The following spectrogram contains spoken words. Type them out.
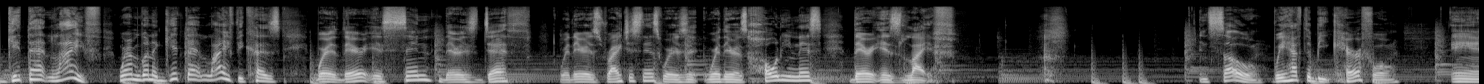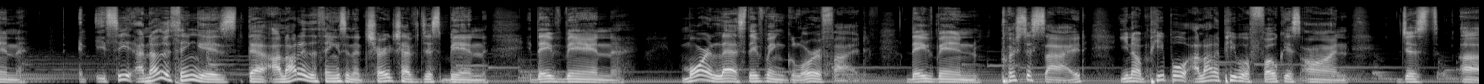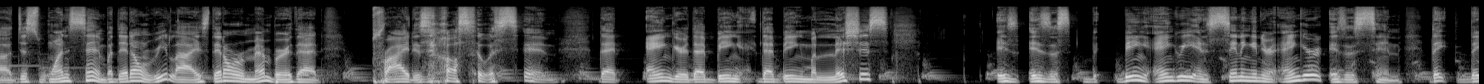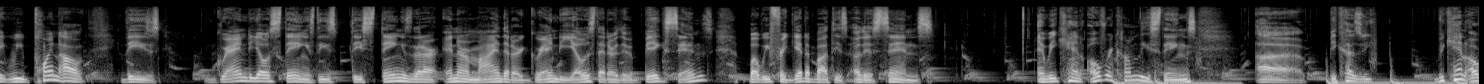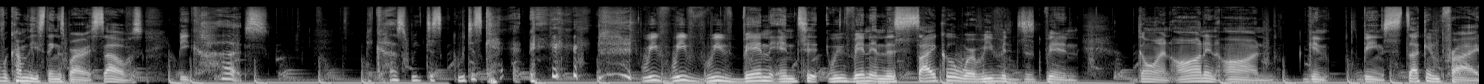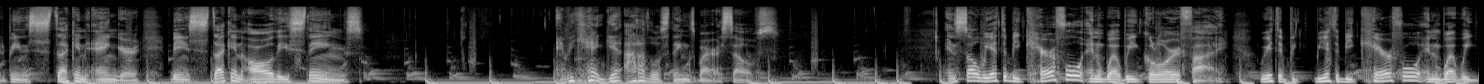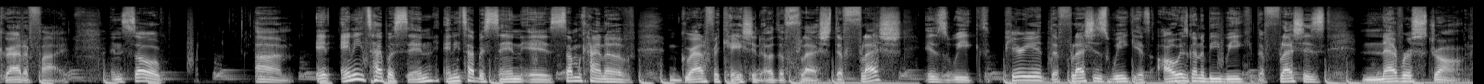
get that life. Where I'm going to get that life because where there is sin, there is death. Where there is righteousness, where is it, where there is holiness, there is life. And so, we have to be careful and you see another thing is that a lot of the things in the church have just been they've been more or less they've been glorified. They've been pushed aside. You know people a lot of people focus on just uh just one sin but they don't realize they don't remember that pride is also a sin. That anger that being that being malicious is is a, being angry and sinning in your anger is a sin. They they we point out these grandiose things, these these things that are in our mind that are grandiose, that are the big sins, but we forget about these other sins, and we can't overcome these things uh, because we, we can't overcome these things by ourselves because because we just we just can't. we've we've we've been into we've been in this cycle where we've just been going on and on, getting, being stuck in pride, being stuck in anger, being stuck in all these things. And we can't get out of those things by ourselves. And so we have to be careful in what we glorify. We have to be, we have to be careful in what we gratify. And so um, in any type of sin, any type of sin is some kind of gratification of the flesh. The flesh is weak. Period. The flesh is weak. It's always going to be weak. The flesh is never strong.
